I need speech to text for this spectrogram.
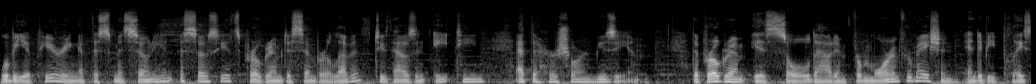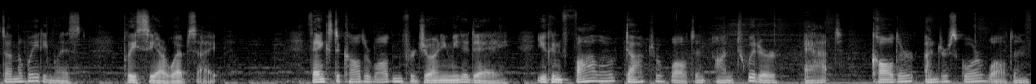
will be appearing at the Smithsonian Associates Program December 11th, 2018, at the Hirshhorn Museum. The program is sold out, and for more information and to be placed on the waiting list, please see our website. Thanks to Calder Walton for joining me today. You can follow Dr. Walton on Twitter at Calder underscore Walton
